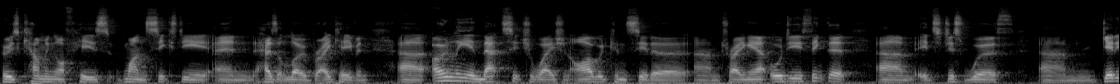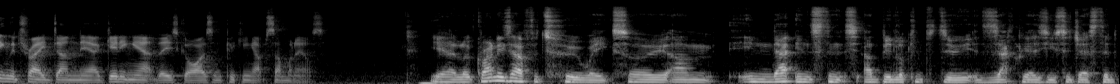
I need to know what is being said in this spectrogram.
who's coming off his 160 and has a low break even, uh, only in that situation I would consider um, trading out. Or do you think that um, it's just worth um, getting the trade done now, getting out these guys, and picking up someone else? Yeah, look, Grundy's out for two weeks, so um, in that instance, I'd be looking to do exactly as you suggested,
